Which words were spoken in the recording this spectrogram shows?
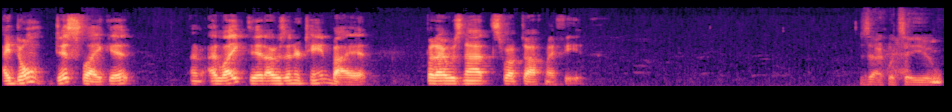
I don't dislike it. I, I liked it. I was entertained by it, but I was not swept off my feet. Zach, what say you?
